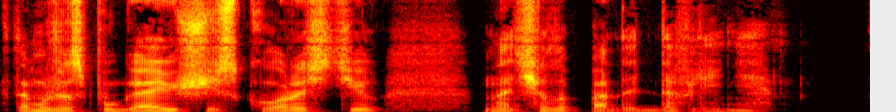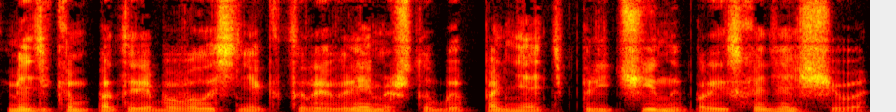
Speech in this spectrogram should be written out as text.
К тому же с пугающей скоростью начало падать давление. Медикам потребовалось некоторое время, чтобы понять причины происходящего,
